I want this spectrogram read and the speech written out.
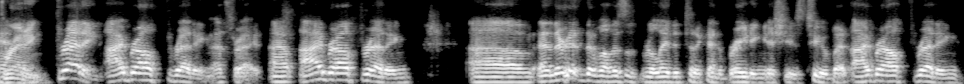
Threading. Threading. Eyebrow threading. That's right. Uh, eyebrow threading. Um, and there, well, this is related to the kind of braiding issues too, but eyebrow threading.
